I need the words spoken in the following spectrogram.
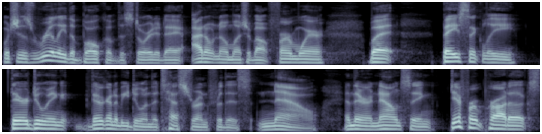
which is really the bulk of the story today. I don't know much about firmware, but basically they're doing they're going to be doing the test run for this now and they're announcing different products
